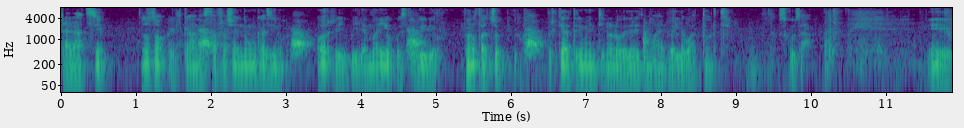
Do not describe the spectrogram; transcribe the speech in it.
Ragazzi, lo so che il cane sta facendo un casino orribile, ma io questo video non lo faccio più, perché altrimenti non lo vedrete mai per le 14 scusate e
